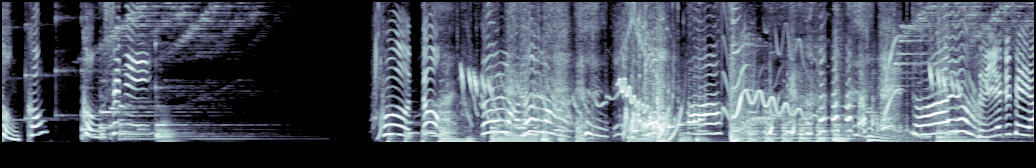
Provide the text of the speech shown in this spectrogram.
콩콩 콩순이. 구독 좋아요. 눌러주세요.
